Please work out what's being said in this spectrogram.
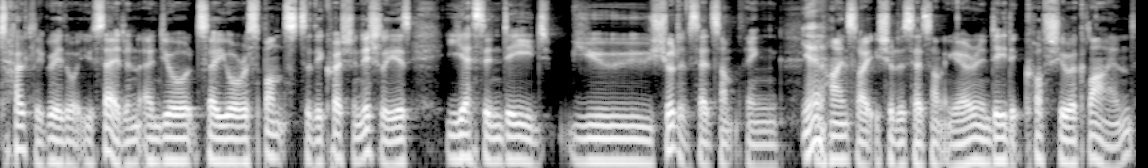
totally agree with what you said. And, and your so your response to the question initially is yes, indeed, you should have said something. Yeah. In hindsight, you should have said something here. And indeed, it costs you a client.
